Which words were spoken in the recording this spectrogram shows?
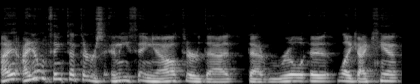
I, I don't think that there's anything out there that that really uh, like I can't.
